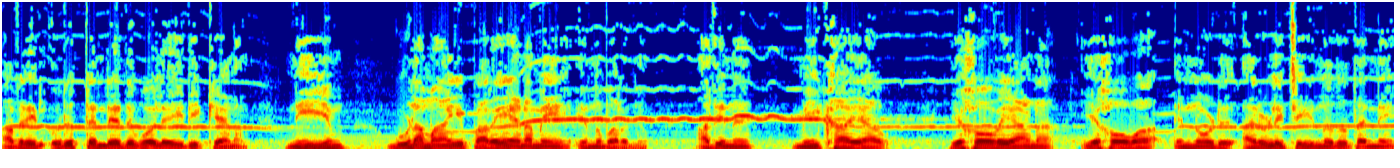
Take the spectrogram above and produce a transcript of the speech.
അവരിൽ ഒരുത്തന്റേതുപോലെ ഇരിക്കണം. നീയും ഗുണമായി പറയണമേ എന്ന് പറഞ്ഞു. അതിന് മീഖായാവ് യഹോവയാണ് യഹോവ എന്നോട് അരുളി ചെയ്യുന്നത് തന്നെ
